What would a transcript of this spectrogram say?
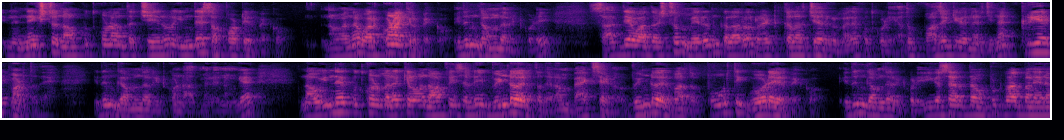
ಇನ್ನು ನೆಕ್ಸ್ಟ್ ನಾವು ಕುತ್ಕೊಳ್ಳೋಂಥ ಚೇರು ಹಿಂದೆ ಸಪೋರ್ಟ್ ಇರಬೇಕು. ನಾವಂದರೆ ವರ್ಕೊಳಕ್ಕಿರಬೇಕು ಇದನ್ನು ಗಮನದಲ್ಲಿ ಇಟ್ಕೊಳ್ಳಿ ಸಾಧ್ಯವಾದಷ್ಟು ಮೆರೂನ್ ಕಲರು ರೆಡ್ ಕಲರ್ ಚೇರ್ಗಳ ಮೇಲೆ ಕೂತ್ಕೊಳ್ಳಿ. ಅದು ಪಾಸಿಟಿವ್ ಎನರ್ಜಿನ ಕ್ರಿಯೇಟ್ ಮಾಡ್ತದೆ. ಇದನ್ನು ಗಮನದಲ್ಲಿ ಇಟ್ಕೊಂಡಾದ್ಮೇಲೆ ನಮಗೆ, ನಾವು ಹಿಂದೆ ಕುತ್ಕೊಂಡ್ಮೇಲೆ ಕೆಲವೊಂದು ಆಫೀಸಲ್ಲಿ ವಿಂಡೋ ಇರ್ತದೆ ನಮ್ಮ ಬ್ಯಾಕ್ ಸೈಡು ವಿಂಡೋ ಇರಬಾರ್ದು. ಪೂರ್ತಿ ಗೋಡೆ ಇರಬೇಕು. ಇದನ್ನು ಗಮನದಲ್ಲಿ ಇಟ್ಕೊಳ್ಳಿ ಈಗ ಸರ್, ನಾವು ಫುಟ್ಪಾತ್ ಮೇಲೆ ಏನೋ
